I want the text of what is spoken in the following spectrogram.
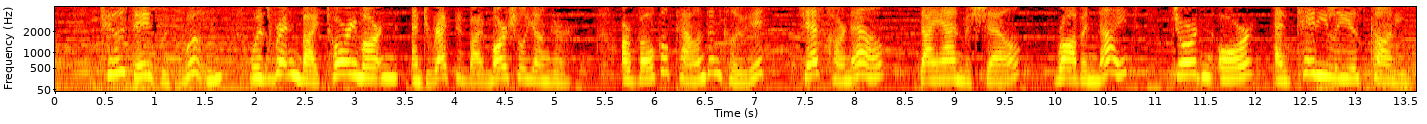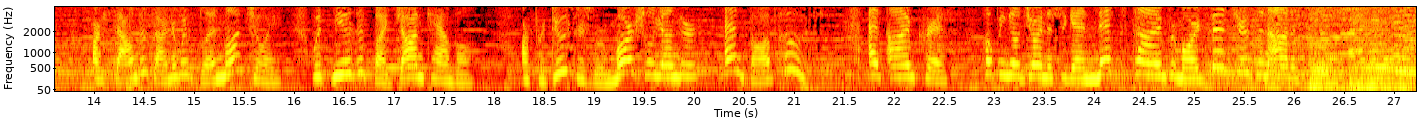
Tuesdays with Wooton was written by Tori Martin and directed by Marshall Younger. Our vocal talent included Jess Harnell, Diane Michelle, Robin Knight, Jordan Orr, and Katie Leigh is Connie. Our sound designer was Glenn Montjoy, with music by John Campbell. Our producers were Marshall Younger and Bob Hoose. And I'm Chris, hoping you'll join us again next time for more Adventures in Odyssey.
